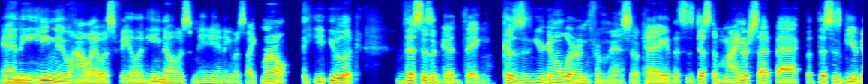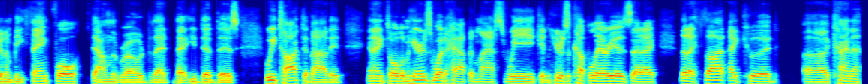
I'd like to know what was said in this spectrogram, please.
and he he knew how I was feeling. He knows me, and he was like, Merle, you, you look this is a good thing because you're going to learn from this okay? This is just a minor setback but this is you're going to be thankful down the road that that you did this. We talked about it and i told him here's what happened last week and here's a couple areas that i that i thought i could uh, kind of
